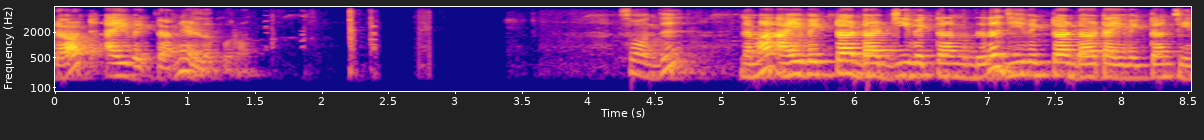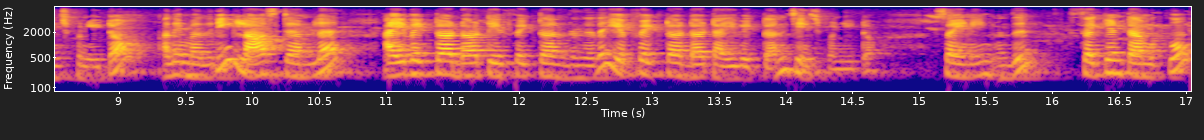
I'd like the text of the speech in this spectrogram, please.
டாட் ஐ வெக்டார்னு எழுத போறோம் ஸோ வந்து நம்ம I vector dot G vector இருந்ததை ஜி வெக்டார் டாட் ஐ வெக்டார்னு சேஞ்ச் பண்ணிட்டோம். அதே மாதிரி லாஸ்ட் டைம்ல ஐ வெக்டார் டாட் எஃப் இருந்ததை எஃப் வெக்டார் டாட் ஐ வெக்டார்னு சேஞ்ச் பண்ணிட்டோம். ஸோ ஐ மீன் வந்து செகண்ட் டேர்முக்கும்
